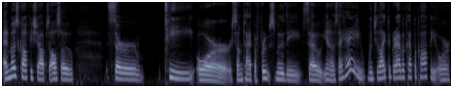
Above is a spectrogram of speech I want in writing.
And most coffee shops also serve tea or some type of fruit smoothie. So, you know, say, hey, would you like to grab a cup of coffee or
